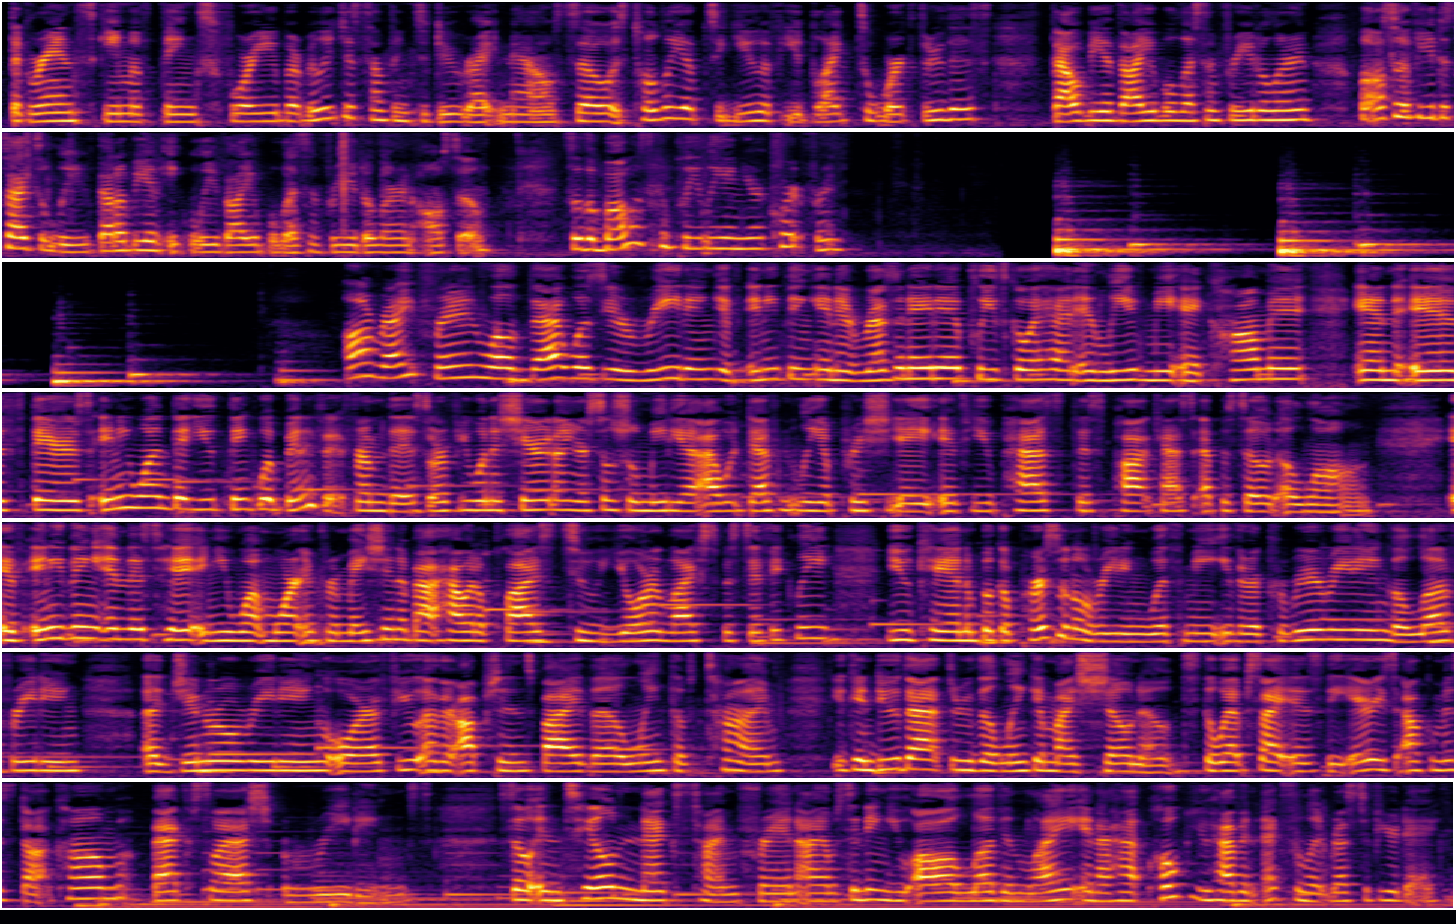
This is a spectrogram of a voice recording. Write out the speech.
the grand scheme of things for you, but really just something to do right now. So it's totally up to you if you'd like to work through this that would be a valuable lesson for you to learn. But also, if you decide to leave, that'll be an equally valuable lesson for you to learn also. So the ball is completely in your court, friend. All right, friend. Well, that was your reading. If anything in it resonated, please go ahead and leave me a comment. And if there's anyone that you think would benefit from this, or if you want to share it on your social media, I would definitely appreciate if you pass this podcast episode along. If anything in this hit and you want more information about how it applies to your life specifically, you can book a personal reading with me, either a career reading, a love reading, a general reading, or a few other options by the length of time. You can do that through the link in my show notes. The website is theariesalchemist.com backslash readings. So until next time, friend, I am sending you all love and light, and I ha- hope you have an excellent rest of your day.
